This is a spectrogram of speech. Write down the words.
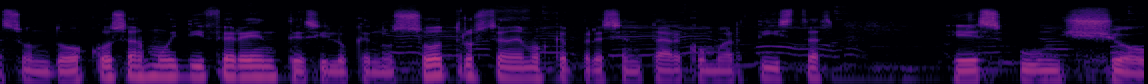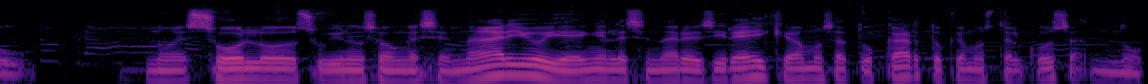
Son dos cosas muy diferentes y lo que nosotros tenemos que presentar como artistas es un show. No es solo subirnos a un escenario y en el escenario decir, hey, que vamos a tocar, toquemos tal cosa. No,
